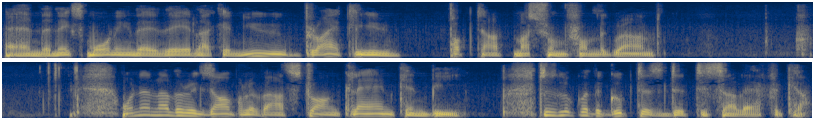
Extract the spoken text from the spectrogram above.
And the next morning they're there like a new, brightly popped out mushroom from the ground. One another example of how strong clan can be. Just look what the Guptas did to South Africa.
